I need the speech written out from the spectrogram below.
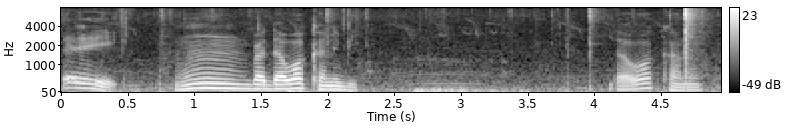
Hey, mm, but that what can be. That what can.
